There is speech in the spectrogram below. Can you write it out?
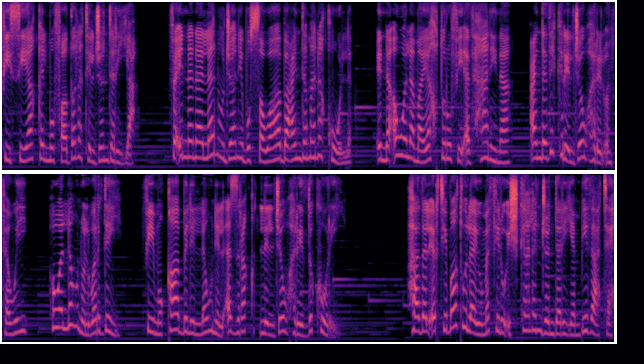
في سياق المفاضلة الجندرية فإننا لا نجانب الصواب عندما نقول إن أول ما يخطر في أذهاننا عند ذكر الجوهر الأنثوي هو اللون الوردي في مقابل اللون الأزرق للجوهر الذكوري. هذا الارتباط لا يمثل اشكالا جندريا بذاته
